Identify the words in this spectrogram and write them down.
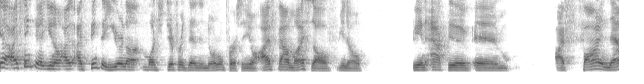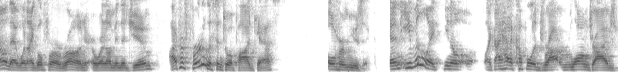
Yeah, I think that you know, I, I think that you're not much different than a normal person. You know, I found myself, you know, being active, and I find now that when I go for a run or when I'm in the gym, I prefer to listen to a podcast over music. And even like you know, like I had a couple of dri- long drives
